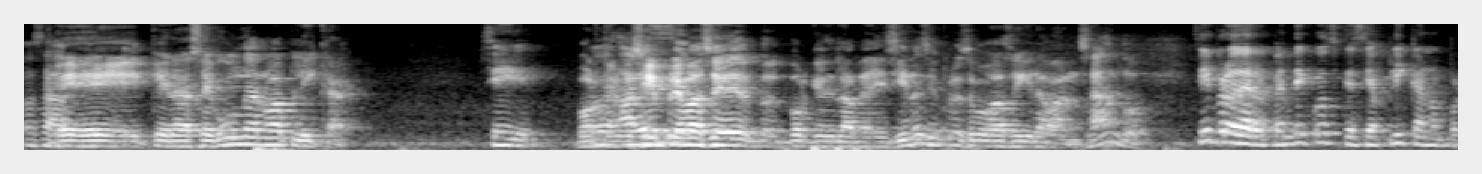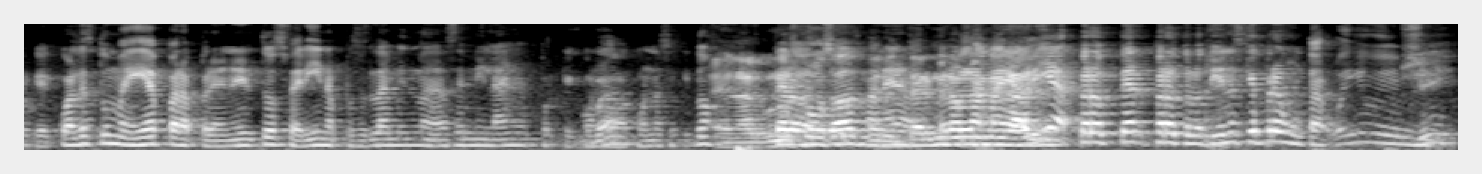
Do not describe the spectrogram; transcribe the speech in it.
o sea, que, que la segunda no aplica. sí. Porque siempre va a ser, porque la medicina siempre se va a seguir avanzando. Sí, pero de repente hay cosas que se aplican, ¿no? Porque ¿cuál es tu medida para prevenir tosferina? Pues es la misma de hace mil años, porque con la Bueno, vacuna se quitó. en algunas pero de cosas, todas pero en maneras, pero la generales- mayoría, pero te, pero te lo tienes que preguntar, oye, güey, Sí,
